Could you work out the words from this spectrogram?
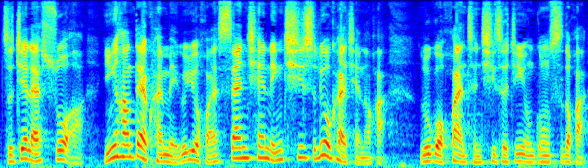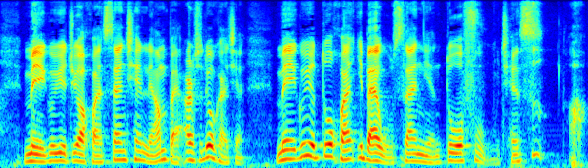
直接来说啊，银行贷款每个月还三千零七十六块钱的话，如果换成汽车金融公司的话，每个月就要还三千两百二十六块钱。每个月多还一百五，三年多付五千四啊。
